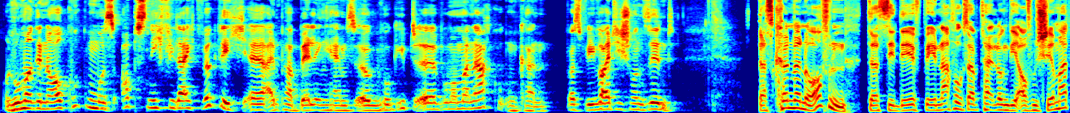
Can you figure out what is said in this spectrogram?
und wo man genau gucken muss, ob es nicht vielleicht wirklich äh, ein paar Bellinghams irgendwo gibt, äh, wo man mal nachgucken kann, was, wie weit die schon sind. Das können wir nur hoffen, dass die DFB-Nachwuchsabteilung die auf dem Schirm hat.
